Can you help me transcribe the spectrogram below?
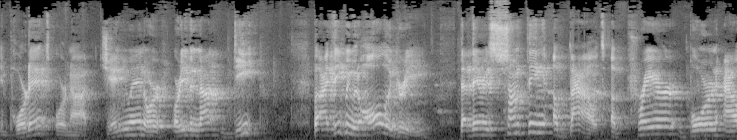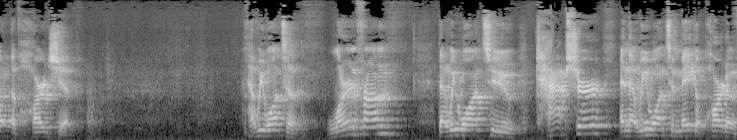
important or not genuine or, or even not deep. But I think we would all agree that there is something about a prayer born out of hardship that we want to learn from, that we want to capture, and that we want to make a part of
